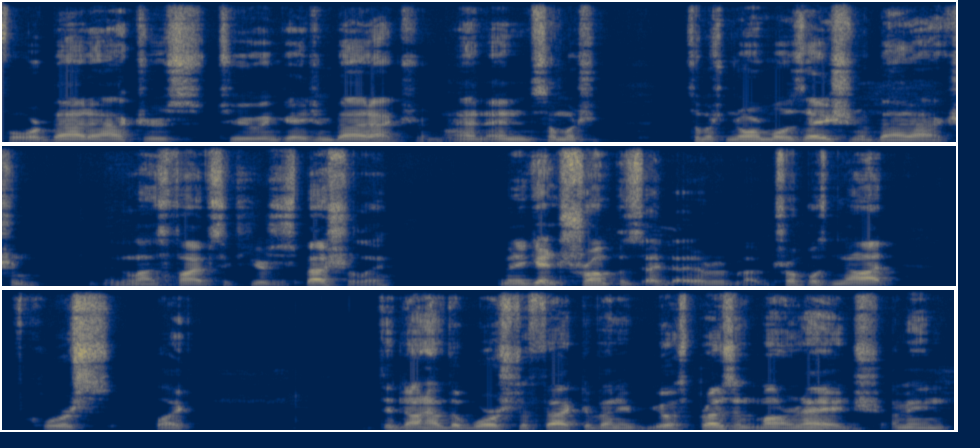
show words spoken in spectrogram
for bad actors to engage in bad action, and and so much so much normalization of bad action in the last five six years, especially. I mean, again, Trump was uh, uh, Trump was not, of course, like did not have the worst effect of any U.S. president modern age. I mean,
